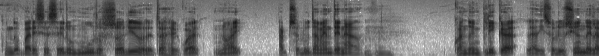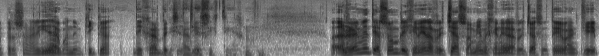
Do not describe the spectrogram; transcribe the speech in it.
cuando parece ser un muro sólido detrás del cual no hay absolutamente nada, cuando implica la disolución de la personalidad, cuando implica dejar de existir. Realmente asombra y genera rechazo, a mí me genera rechazo, Esteban, que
